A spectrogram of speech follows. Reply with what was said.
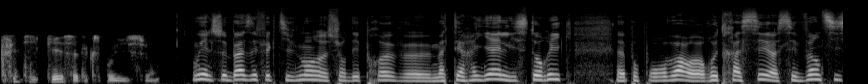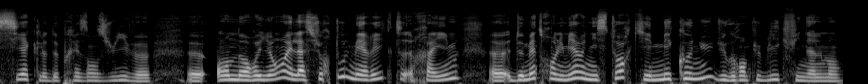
critiquer cette exposition. Oui, elle se base effectivement euh, sur des preuves euh, matérielles, historiques, euh, pour pouvoir retracer ces 26 siècles de présence juive en Orient. Elle a surtout le mérite, Chaim, de mettre en lumière une histoire qui est méconnue du grand public finalement.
